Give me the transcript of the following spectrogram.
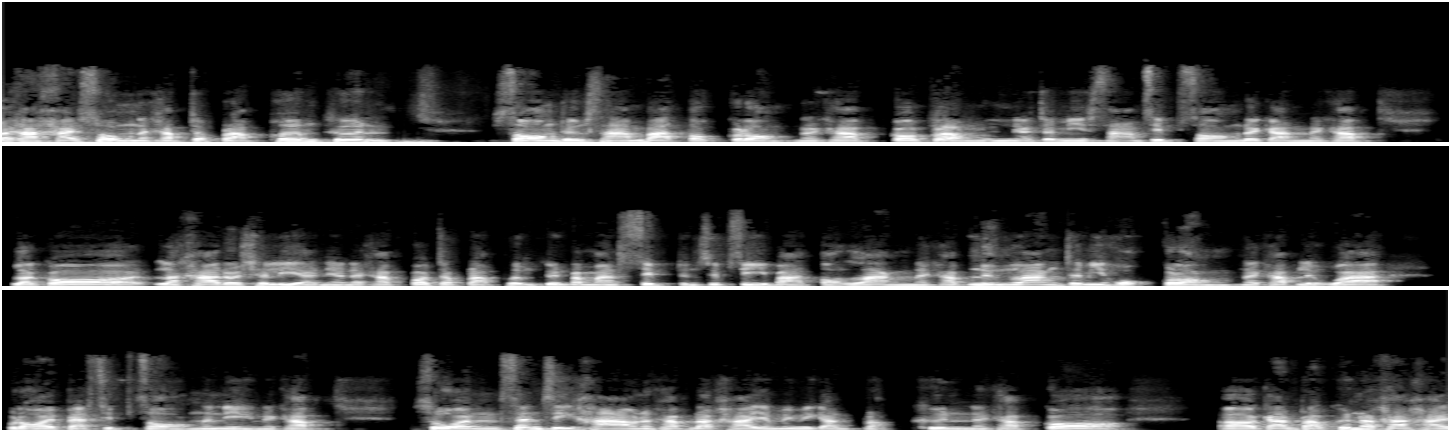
ราคาขายส่งนะครับ จะปรับเพิ่มขึ้นสองถึงสามบาทต่อกล่องนะครับ ก็กล่องหนึ่งเนี่ยจะมีสามสิบซองด้วยกันนะครับ แล้วก็ราคาโดยเฉลี่ยเนี่ยนะครับก็จะปรับเพิ่มขึ้นประมาณสิบถึงสิบสี่บาทต่อลังนะครับหนึ่งลังจะมีหกกล่องนะครับหรือว่าร้อยแปดสิบซองนั่นเองนะครับ ส่วนเส้นสีขาวนะครับ ราคายังไม่มีการปรับขึ้นนะครับ ก็การปรับขึ้นราคาขาย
